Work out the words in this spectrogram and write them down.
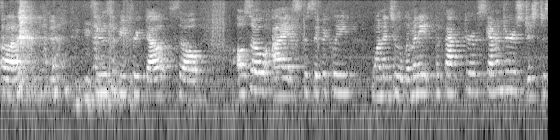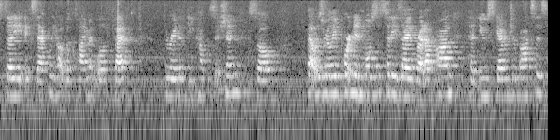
uh, students would be freaked out. So also, I specifically wanted to eliminate the factor of scavengers just to study exactly how the climate will affect the rate of decomposition. So that was really important, and most of the studies I had read up on had used scavenger boxes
